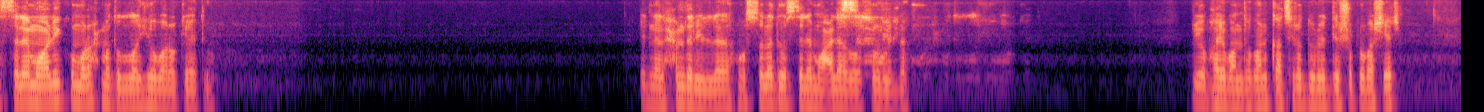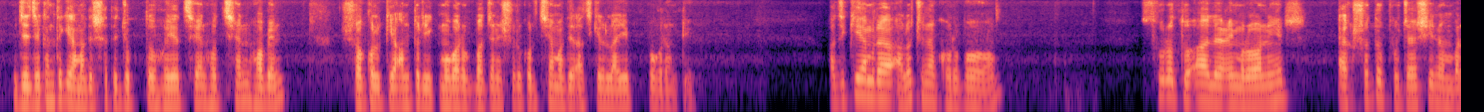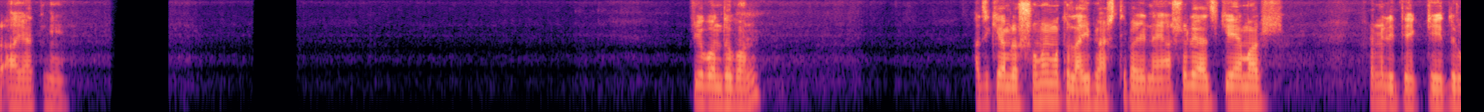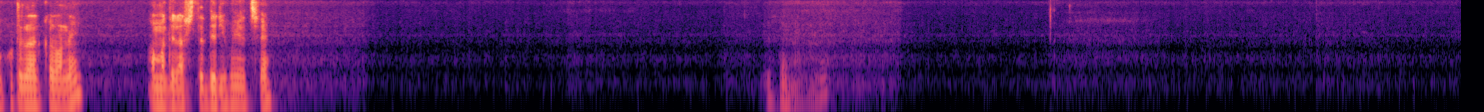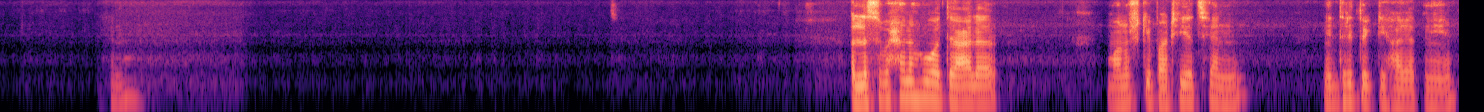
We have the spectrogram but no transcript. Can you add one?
আসসালামু আলাইকুম রহমতুল্লাহি ওবরাকাতু ইন আলহামদুলিল্লাহ, ওসসালাতু ওয়াসসালামু আলা রাসূলিল্লাহ। প্রিয় ভাই বন্ধুগণ, কাছের দূরের দেশ প্রবাসের যে যেখান থেকে আমাদের সাথে যুক্ত হয়েছেন, হচ্ছেন, হবেন, সকলকে আন্তরিক মোবারকবাদ জানিয়ে শুরু করছি আমাদের আজকের লাইভ প্রোগ্রামটি। আজকে আমরা আলোচনা করব সুরত আল ইমরানের একশত পঁচাশি নম্বর আয়াত নিয়ে। প্রিয় বন্ধুগণ, আজকে আমরা সময় মতো লাইভে আসতে পারি নাই। আসলে আজকে আমার ফ্যামিলিতে একটি দুর্ঘটনার কারণে আমাদের আসতে দেরি হয়েছে। আল্লাহ সুবহানাহু ওয়া তাআলা মানুষকে পাঠিয়েছেন নির্ধারিত একটি হায়াত নিয়ে।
